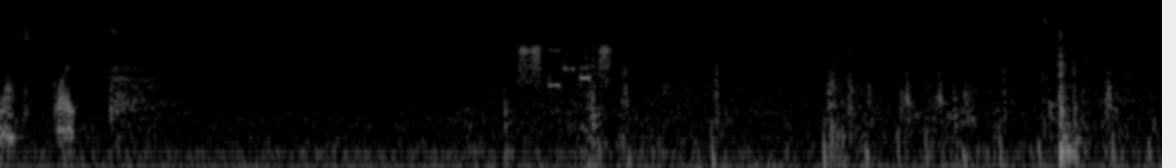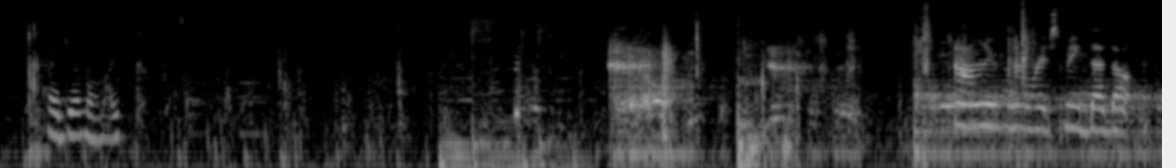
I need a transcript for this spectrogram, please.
that's like. Hey, do you have a mic? I don't even know why it's made that up.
